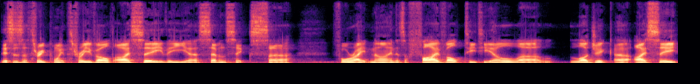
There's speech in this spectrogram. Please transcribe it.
this is a 3.3 volt IC. The uh, 76489 is a 5 volt TTL logic uh, IC.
